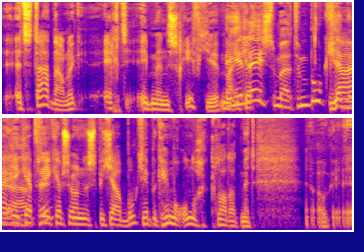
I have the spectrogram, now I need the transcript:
het staat namelijk echt in mijn schriftje. Maar je ik leest hem uit een boekje Ja, ik heb, ik heb zo'n speciaal boekje, heb ik helemaal ondergekladderd met eh, ook, eh,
